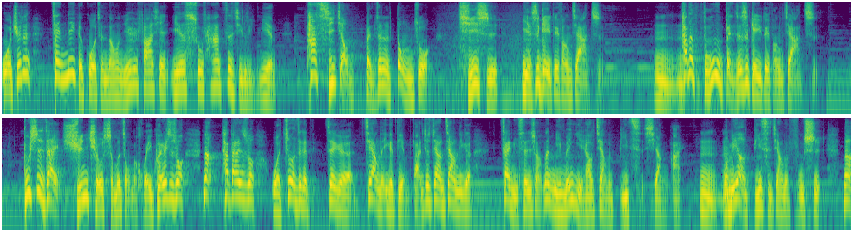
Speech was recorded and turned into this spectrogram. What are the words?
我觉得在那个过程当中，你会发现耶稣他自己里面，他洗脚本身的动作，其实也是给予对方价值。嗯，嗯他的服务本身是给予对方价值。不是在寻求什么种的回馈，而是说，那他当然是说我做这个这个这样的一个典范，就这样这样的一个在你身上，那你们也要这样的彼此相爱，嗯，嗯我们要彼此这样的服侍。那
